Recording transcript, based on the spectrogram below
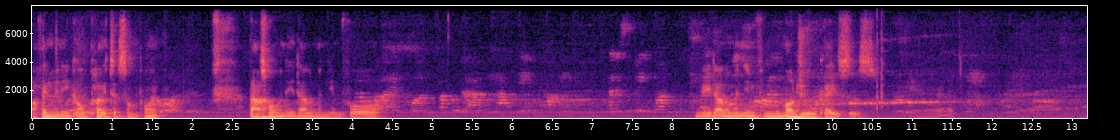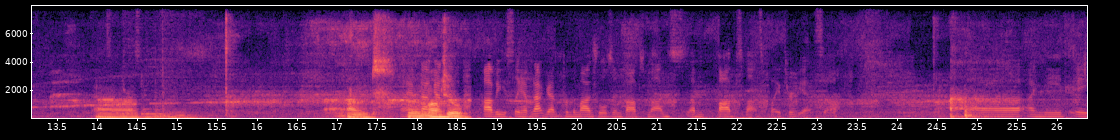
I think we need gold plate at some point. That's what we need aluminium for. We need aluminium for module cases. Um, and the have not gotten- module. obviously have not gotten to the modules in Bob's mods um, Bob's mods playthrough yet, so uh, I need a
